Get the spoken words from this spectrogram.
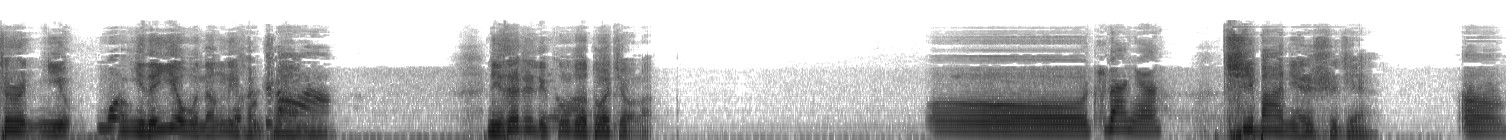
就是你，你的业务能力很差吗？你在这里工作多久了？哦，七八年。七八年时间。嗯。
